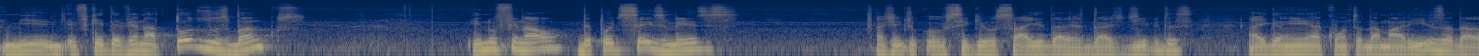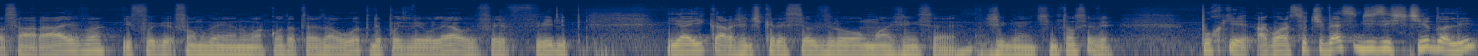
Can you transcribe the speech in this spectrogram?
me, fiquei devendo a todos os bancos. E no final, depois de seis meses, a gente conseguiu sair das, das dívidas. Aí ganhei a conta da Marisa, da Saraiva, e fui, fomos ganhando uma conta atrás da outra. Depois veio o Léo, e foi o Felipe. E aí, cara, a gente cresceu e virou uma agência gigante. Então você vê. Por quê? Agora, se eu tivesse desistido ali,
